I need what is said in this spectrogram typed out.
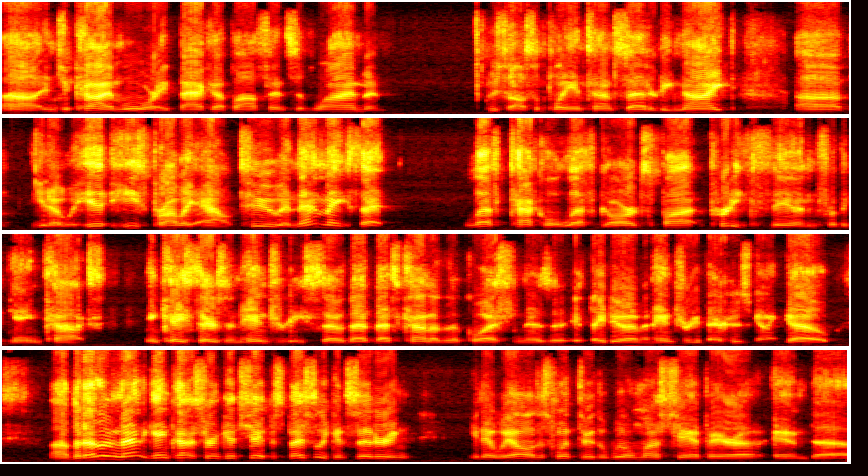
Uh, and Jakai Moore, a backup offensive lineman who saw some playing time Saturday night, uh, you know, he, he's probably out too. And that makes that left tackle, left guard spot pretty thin for the Gamecocks in case there's an injury. So that that's kind of the question: is if they do have an injury there, who's going to go? Uh, but other than that, the Gamecocks are in good shape, especially considering you know we all just went through the Will Muschamp era, and uh,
